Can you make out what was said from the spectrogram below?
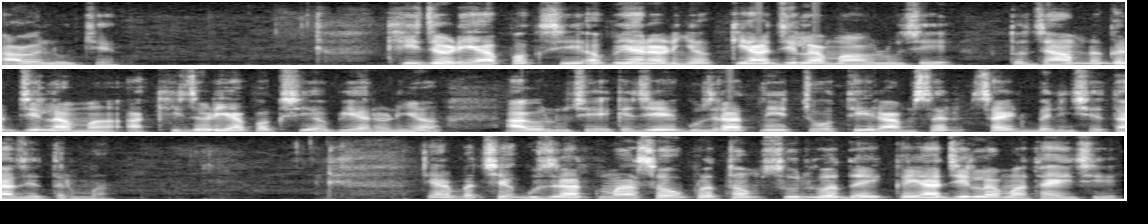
આવેલું છે. ખીજડીયા પક્ષી અભયારણ્ય કયા જિલ્લામાં આવેલું છે? તો જામનગર જિલ્લામાં આ ખીજડીયા પક્ષી અભયારણ્ય આવેલું છે કે જે ગુજરાતની ચોથી રામસર સાઇટ બની છે તાજેતરમાં. ત્યારબાદ છે ગુજરાતમાં સૌ પ્રથમ સૂર્યોદય કયા જિલ્લામાં થાય છે?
